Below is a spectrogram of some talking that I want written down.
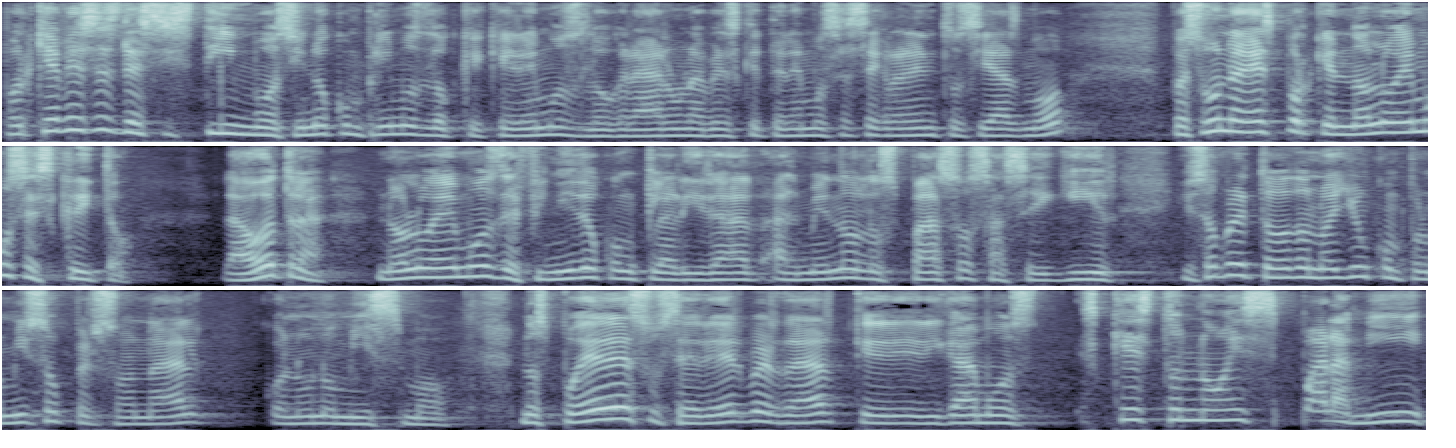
¿Por qué a veces desistimos y no cumplimos lo que queremos lograr una vez que tenemos ese gran entusiasmo? Pues una es porque no lo hemos escrito. La otra, no lo hemos definido con claridad, al menos los pasos a seguir. Y sobre todo, no hay un compromiso personal con uno mismo. Nos puede suceder, ¿verdad?, que digamos, es que esto no es para mí.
